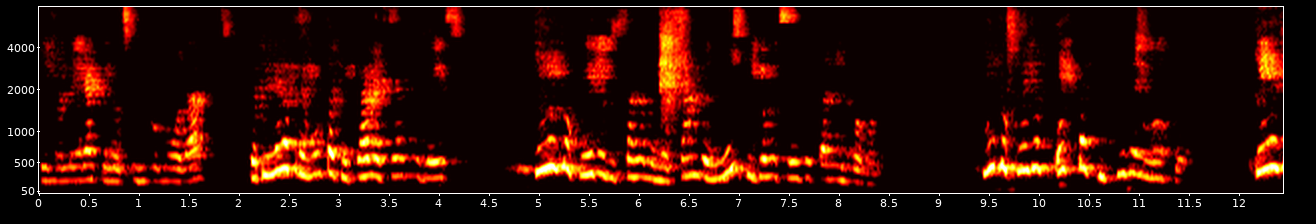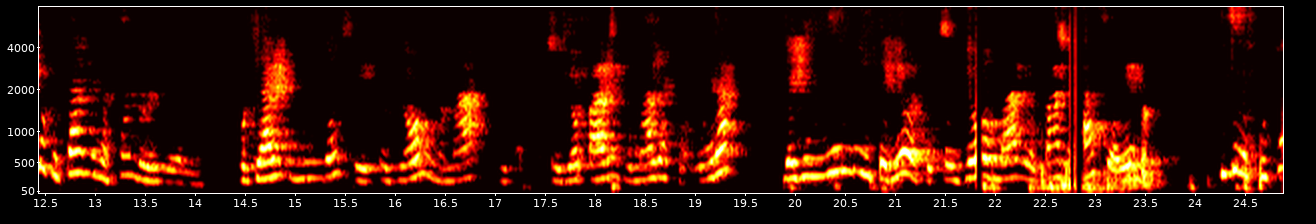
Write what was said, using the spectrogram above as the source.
de manera que nos incomoda, la primera pregunta que cabe hacernos es, ¿qué es lo que ellos están amenazando en mí que yo me siento tan incómodo? ¿Qué es lo que ellos, esta actitud de hijo, qué es lo que está amenazando dentro de mí? Porque hay un mundo que soy yo, mi mamá, soy yo padre, mi madre hacia afuera, y hay un mundo interior que soy yo, madre o padre, hacia adentro. ¿Sí se me escucha?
